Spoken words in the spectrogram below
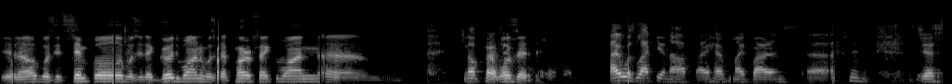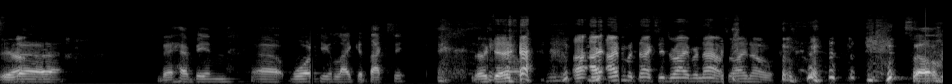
you know, was it simple? Was it a good one? Was it a perfect one? Um, Not perfect. was it? I was lucky enough. I have my parents. Uh, just Yeah. uh, they have been uh, working like a taxi. Okay, I, I'm a taxi driver now, so I know. so,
